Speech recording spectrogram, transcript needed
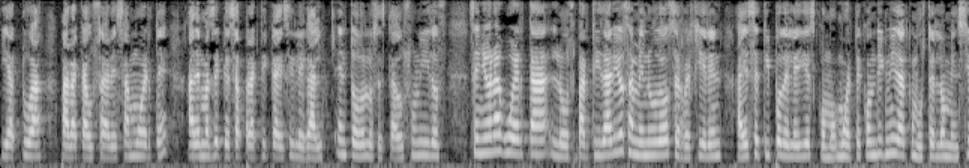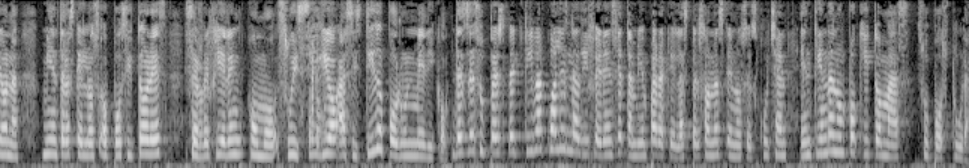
y actúa para causar esa muerte, además de que esa práctica es ilegal en todos los Estados Unidos. Señora Huerta, los partidarios a menudo se refieren a ese tipo de leyes como muerte con dignidad, como usted lo menciona, mientras que los opositores se refieren como suicidio asistido por un médico. Desde su perspectiva, ¿cuál es la diferencia también para que las personas que nos escuchan entiendan un poquito más su postura?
